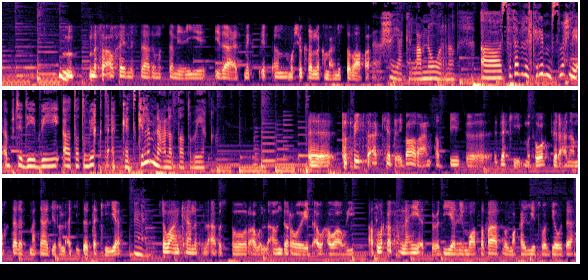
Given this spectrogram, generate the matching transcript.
مساء الخير للسادة مستمعي إذاعة Mix FM وشكرا لكم على الاستضافة. حياك الله منورنا. آه، أستاذ عبد الكريم اسمح لي أبتدي بتطبيق تأكد، كلمنا عن التطبيق. آه، تطبيق تأكد عبارة عن تطبيق آه، ذكي متوفر على مختلف متاجر الأجهزة الذكية. نعم. سواء كانت ال App Store أو الأندرويد أو هواوي. أطلقتها الهيئة السعودية للمواصفات والمقاييس والجودة.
